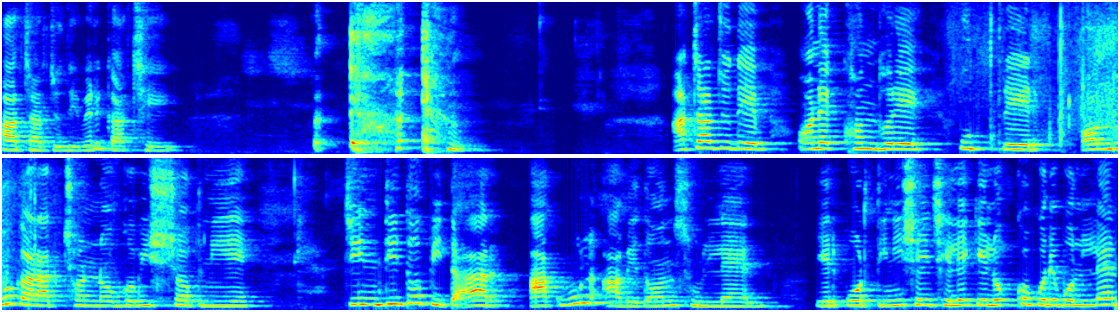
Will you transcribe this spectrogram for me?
আচার্যদেবের কাছে। আচার্যদেব অনেকক্ষণ ধরে পুত্রের অন্ধকারাচ্ছন্ন ভবিষ্যৎ নিয়ে চিন্তিত পিতার আকুল আবেদন শুনলেন। এরপর তিনি সেই ছেলেকে লক্ষ্য করে বললেন,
